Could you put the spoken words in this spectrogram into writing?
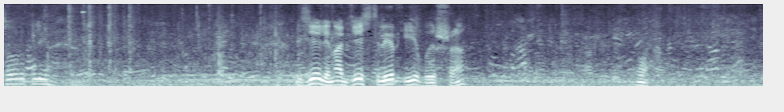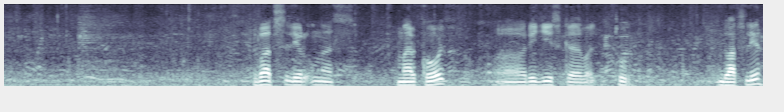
40 лир. Зелень от 10 лир и выше. Вот. 20 лир у нас морковь, э, редиска, турк 20 лир.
